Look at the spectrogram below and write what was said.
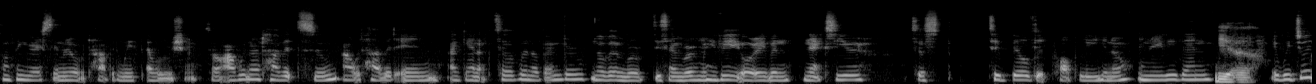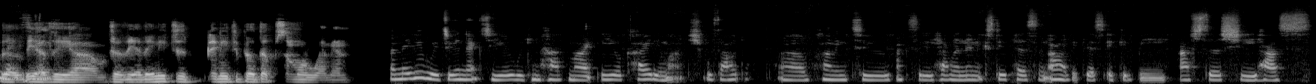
something very similar would happen with evolution. So I would not have it soon. I would have it in again October, November, November, December maybe, or even next year, just to build it properly, you know. And maybe then yeah, if we do it yeah, the um, the, yeah, they need to they need to build up some more women. And maybe we do next year. We can have my Io Kairi match without uh, having to actually have an NXT person out because it could be after she has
